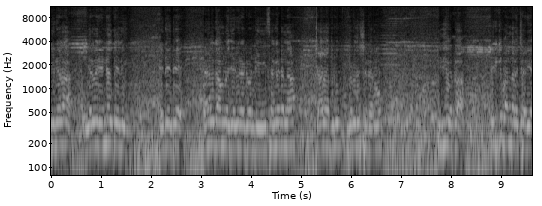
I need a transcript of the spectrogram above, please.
ఈ నెల ఇరవై రెండవ తేదీ ఏదైతే పెహల్గాంలో జరిగినటువంటి ఈ సంఘటన చాలా దురు దురదృష్టకరం. ఇది ఒక పిరికి పందల చర్య.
